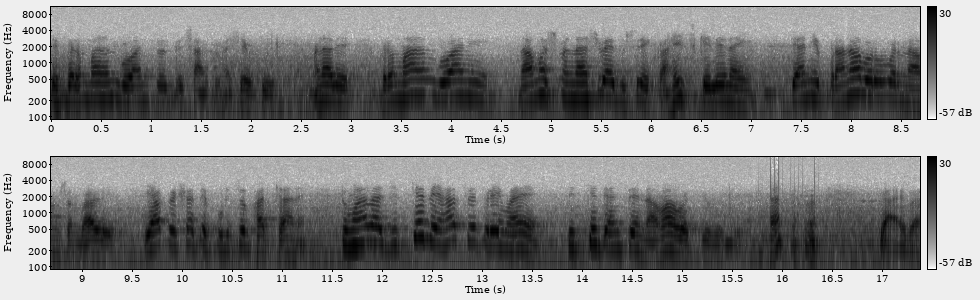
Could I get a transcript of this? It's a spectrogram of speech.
ते ब्रह्मानंद बुवांचं ते सांगतो ना शेवटी. म्हणाले ब्रह्मानंद बुवानी नामस्मरणाशिवाय दुसरे काहीच केले नाही. त्यांनी प्राणाबरोबर नाम सांभाळले. यापेक्षा ते पुढचं फार छान आहे. तुम्हाला जितके देहाचे प्रेम आहे तितके त्यांचे नामावरती होते. काय बा.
